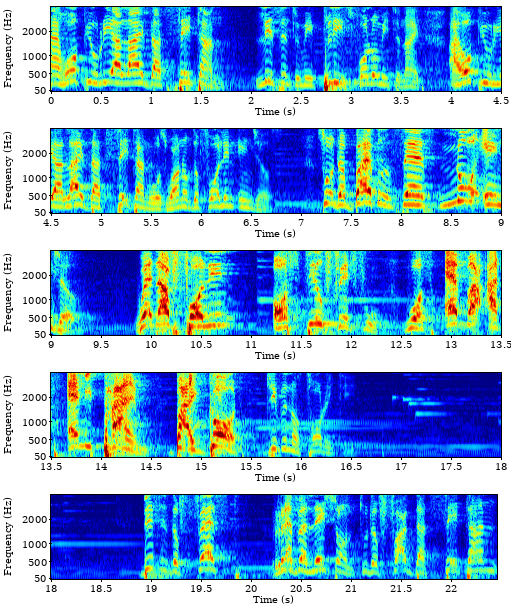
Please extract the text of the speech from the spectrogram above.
I hope you realize that Satan, listen to me, please follow me tonight. I hope you realize that Satan was one of the fallen angels. So the Bible says no angel, whether fallen or still faithful, was ever at any time by God given authority. This is the first revelation to the fact that Satan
